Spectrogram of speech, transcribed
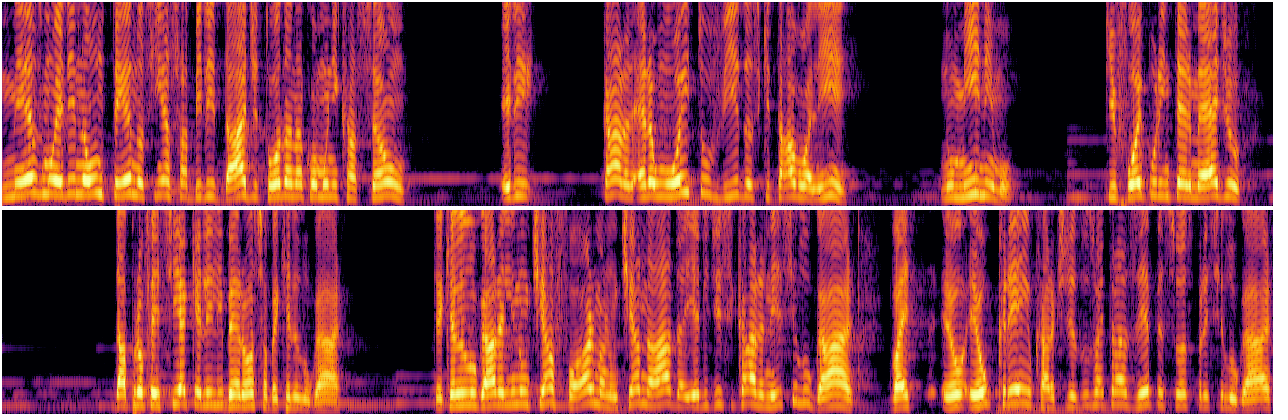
mesmo ele não tendo assim essa habilidade toda na comunicação, ele, cara, eram oito vidas que estavam ali, no mínimo, que foi por intermédio da profecia que ele liberou sobre aquele lugar. Que aquele lugar ele não tinha forma, não tinha nada, e ele disse, cara, nesse lugar vai eu, eu creio, cara, que Jesus vai trazer pessoas para esse lugar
